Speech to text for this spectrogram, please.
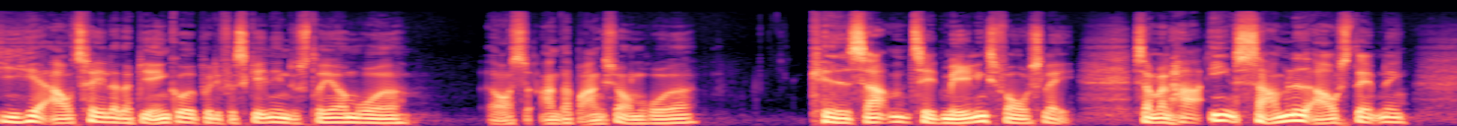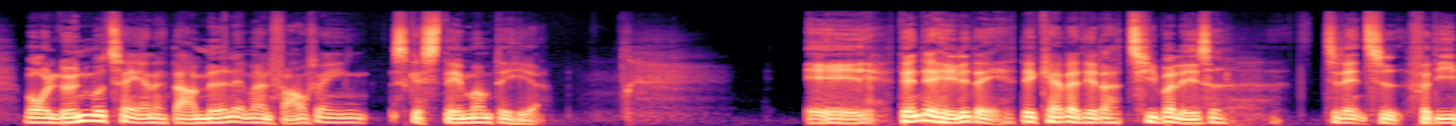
de her aftaler, der bliver indgået på de forskellige industriområder, også andre brancheområder, kædet sammen til et mailingsforslag, så man har en samlet afstemning, hvor lønmodtagerne, der er medlemmer af en fagforening, skal stemme om det her. Øh, den der hele dag, det kan være det, der tipper læsset til den tid, fordi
